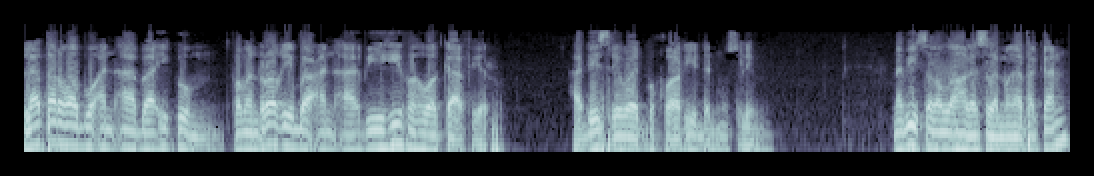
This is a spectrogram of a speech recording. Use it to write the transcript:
La targhabu an abaikum, faman raghiba an abihi fahuwa kafir. Hadis riwayat Bukhari dan Muslim. Nabi SAW mengatakan,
